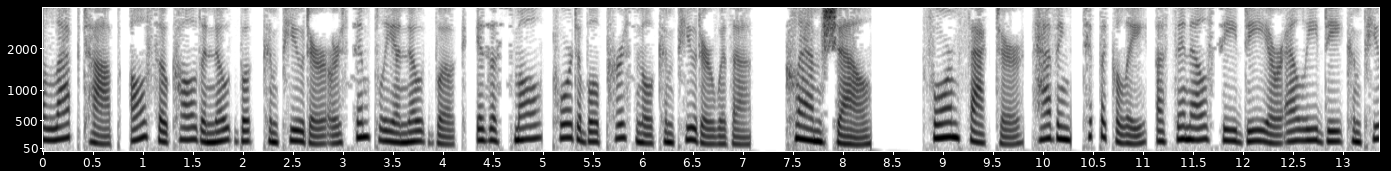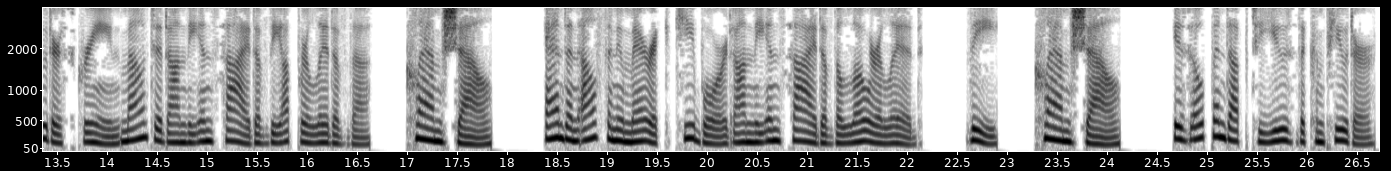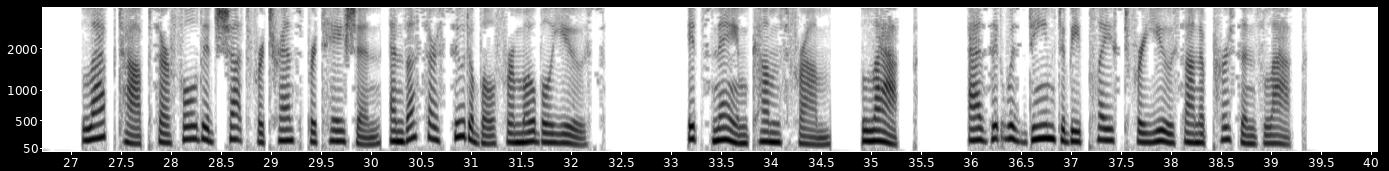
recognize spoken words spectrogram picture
A laptop, also called a notebook computer or simply a notebook, is a small, portable personal computer with a clamshell form factor, having, typically, a thin LCD or LED computer screen mounted on the inside of the upper lid of the clamshell, and an alphanumeric keyboard on the inside of the lower lid. The clamshell is opened up to use the computer. Laptops are folded shut for transportation, and thus are suitable for mobile use. Its name comes from lap, as it was deemed to be placed for use on a person's lap.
